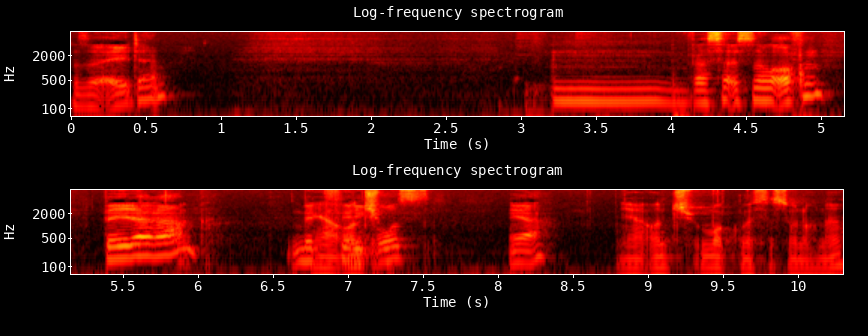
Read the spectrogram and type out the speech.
Also Eltern. Mm, Was ist noch offen? Bilderrahmen? Mit Ja, für und die Groß. Ja. Ja, und Schmuck müsstest du noch, ne?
